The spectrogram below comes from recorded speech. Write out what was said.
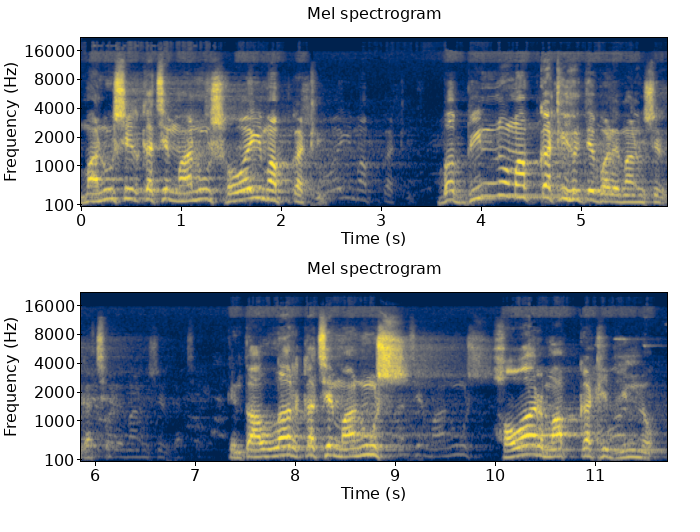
মানুষের কাছে মানুষ হওয়াই মাপকাঠি বা ভিন্ন মাপকাঠি হইতে পারে মানুষের কাছে। কিন্তু আল্লাহর কাছে মানুষ হওয়ার মাপকাঠি ভিন্ন।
